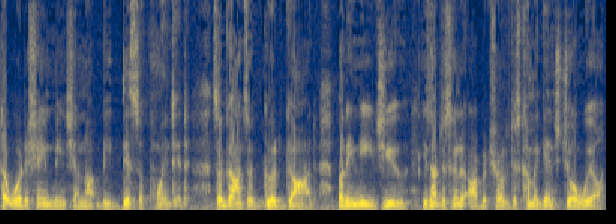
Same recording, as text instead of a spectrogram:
That word ashamed means shall not be disappointed. So God's a good God, but He needs you. He's not just going to arbitrarily just come against your will.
